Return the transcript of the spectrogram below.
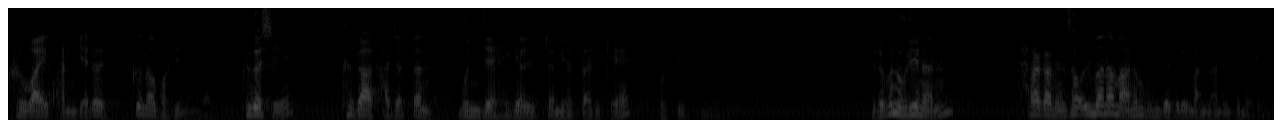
그와의 관계를 끊어버리는 것. 그것이 그가 가졌던 문제 해결점이었다 이렇게 볼 수 있습니다. 여러분 우리는 살아가면서 얼마나 많은 문제들을 만나는지 모릅니다.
